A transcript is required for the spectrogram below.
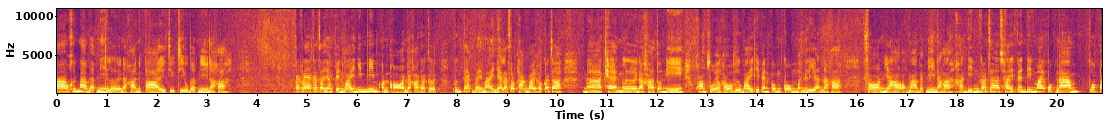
าวขึ้นมาแบบนี้เลยนะคะปลายจิ๋วๆ แบบนี้นะคะ แรกๆก็จะยังเป็นใบนิ่มๆอ่อนๆนะคะ ถ้าเกิดเพิ่งแตกใบใหม่เนี่ยแล้วสักพักใบเขาก็จะหนาแข็งเลยนะคะ ต้นนี้ความสวยของเขาก็คือใบที่เป็นกลมๆเหมือนเหรียญนะคะ ซ้อนยาวออกมาแบบนี้นะคะค่ะดินก็จะใช้เป็นดินไม้อบน้ำทั่วไป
